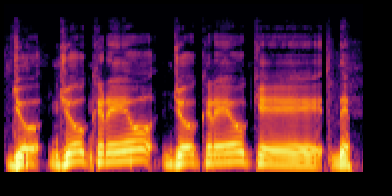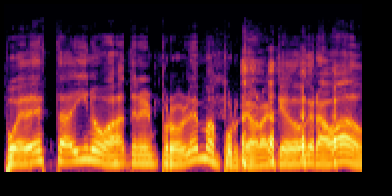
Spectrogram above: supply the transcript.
yo, yo creo, yo creo que después de esta ahí no vas a tener problemas porque ahora quedó grabado.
